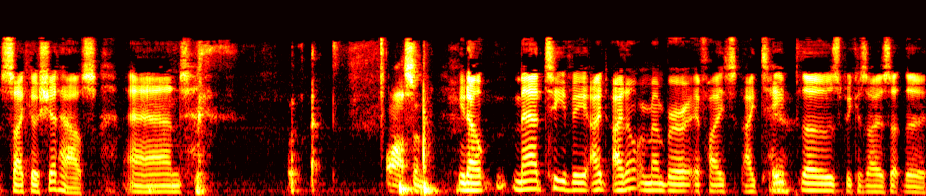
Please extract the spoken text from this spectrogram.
Psycho Shithouse. And Awesome. you know, Mad TV. I I don't remember if I I taped those because I was at the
